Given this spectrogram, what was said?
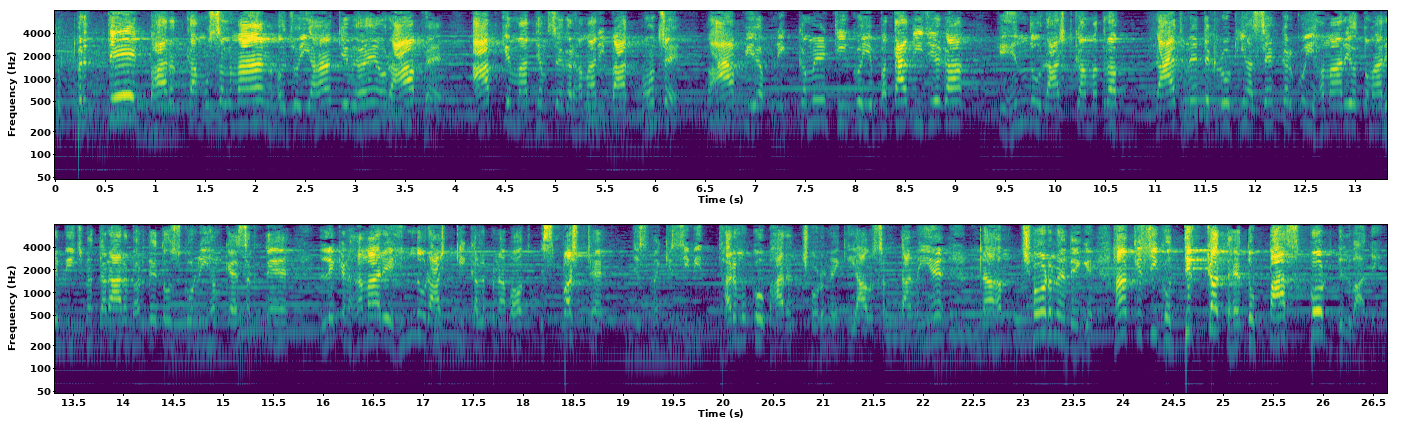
तो प्रत्येक भारत का मुसलमान और जो यहाँ के हैं और आप हैं, आपके माध्यम से अगर हमारी बात पहुँचे तो आप ये अपनी कमेटी को ये बता दीजिएगा कि हिंदू राष्ट्र का मतलब राजनीतिक रोटियाँ सेक कर कोई हमारे और तुम्हारे बीच में दरार भर दे तो उसको नहीं हम कह सकते हैं। लेकिन हमारे हिंदू राष्ट्र की कल्पना बहुत स्पष्ट है जिसमें किसी भी धर्म को भारत छोड़ने की आवश्यकता नहीं है ना हम छोड़ने देंगे। हाँ किसी को दिक्कत है तो पासपोर्ट दिलवा देंगे।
